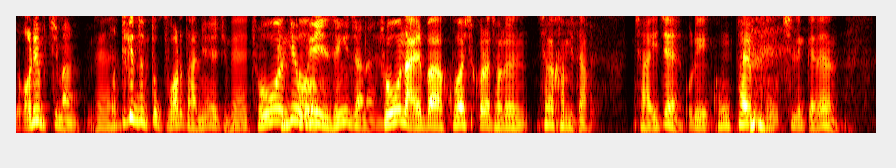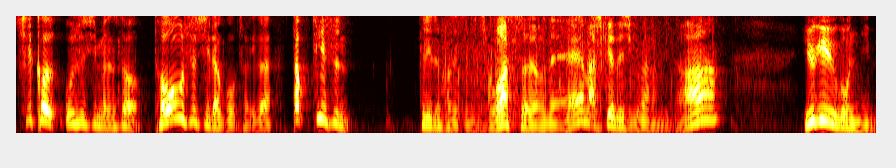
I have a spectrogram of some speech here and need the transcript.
어렵지만 네. 어떻게든 또 구하러 다녀야지. 뭐. 네, 좋은 그게 또 우리 인생이잖아요. 좋은 알바 구하실 거라 저는 생각합니다. 자, 이제 우리 0897님께는 실컷 웃으시면서 더 웃으시라고 저희가 떡튀순 드리도록 하겠습니다. 좋았어요. 네, 맛있게 드시기 바랍니다. 6265님,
